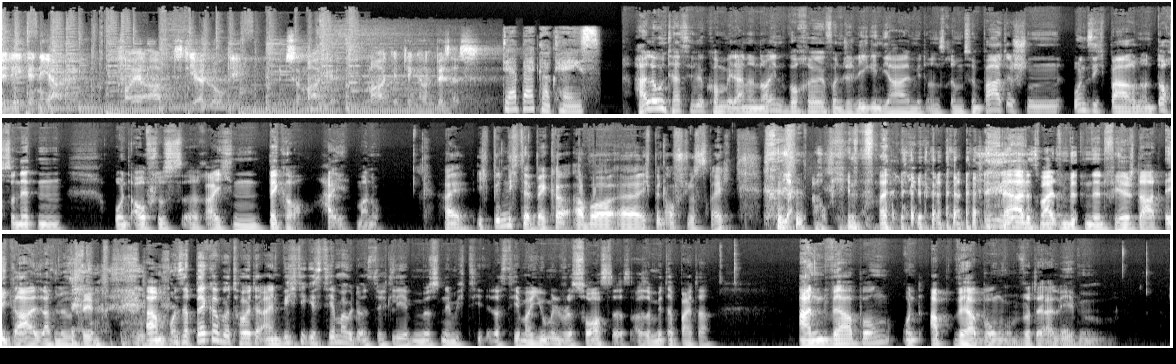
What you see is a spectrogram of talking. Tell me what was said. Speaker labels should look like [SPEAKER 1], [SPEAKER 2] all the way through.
[SPEAKER 1] Chili Genial. Feierabenddialoge zur Marke, Marketing und Business.
[SPEAKER 2] Der Bäcker Case.
[SPEAKER 3] Hallo und herzlich willkommen in einer neuen Woche von Gelee Genial mit unserem sympathischen, unsichtbaren und doch so netten und aufschlussreichen Bäcker. Hi, Manu.
[SPEAKER 4] Hi, ich bin nicht der Bäcker, aber äh, ich bin aufschlussreich.
[SPEAKER 3] Ja, auf jeden Fall. ja, das war jetzt ein bisschen ein Fehlstart. Egal, lassen wir es stehen. Ähm, unser Bäcker wird heute ein wichtiges Thema mit uns durchleben müssen, nämlich das Thema Human Resources, also Mitarbeiteranwerbung und Abwerbung wird er erleben.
